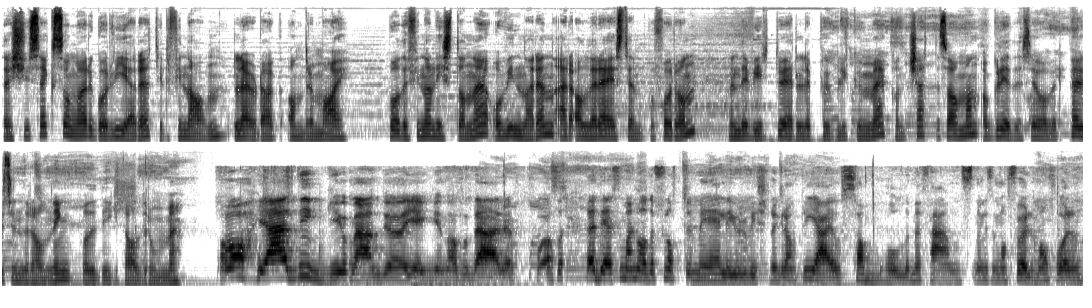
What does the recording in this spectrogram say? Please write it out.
der 26 sanger går videre til finalen lørdag 2. mai. Både finalistene og vinneren er allerede stemt på forhånd, men det virtuelle publikummet kan chatte sammen og glede seg over pauseunderholdning på det digitale rommet. Åh, Jeg digger jo Mandy og gjengen. Altså, det, er, altså, det, er, det som er noe av det flotte med hele Eurovision og Grand Prix, er jo samholdet med fansen. Liksom, man føler man får en,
